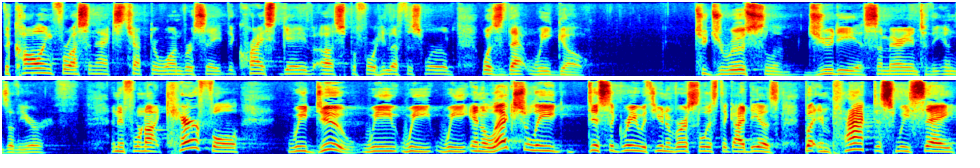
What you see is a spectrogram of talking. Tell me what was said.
The calling for us in Acts chapter 1, verse 8, that Christ gave us before he left this world was that we go to Jerusalem, Judea, Samaria, and to the ends of the earth. And if we're not careful, we do. We, we, we intellectually disagree with universalistic ideas, but in practice, we say,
